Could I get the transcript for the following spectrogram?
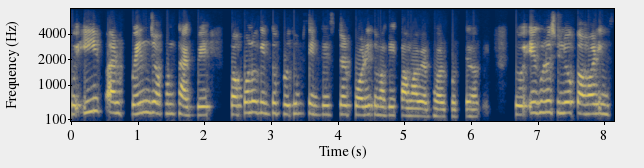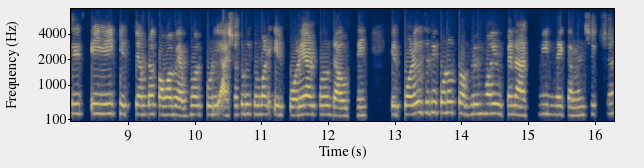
তো ইফ আর হোয়েন যখন থাকবে, তখনও কিন্তু প্রথম সেন্টেন্সটার পরে তোমাকে কমা ব্যবহার করতে হবে। তো, এগুলো ছিল কমার ইউসেজ এই এই ক্ষেত্রে আমরা কমা ব্যবহার করি। আশা করি তোমার এরপরে আর কোনো ডাউট নেই। এরপরেও যদি কোনো প্রবলেম হয় can ask me in my comment section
